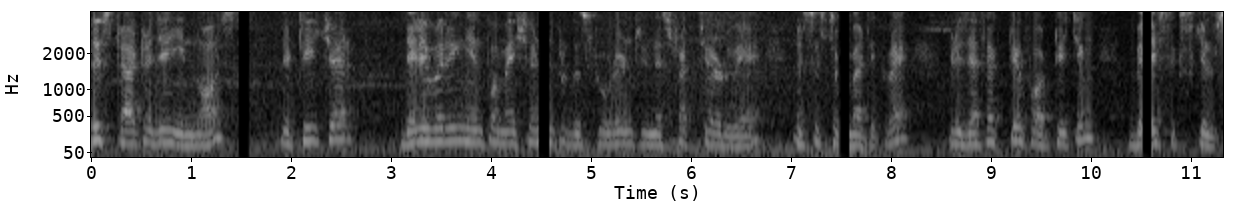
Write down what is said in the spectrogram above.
this strategy involves the teacher delivering information to the students in a structured way in a systematic way it is effective for teaching basic skills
